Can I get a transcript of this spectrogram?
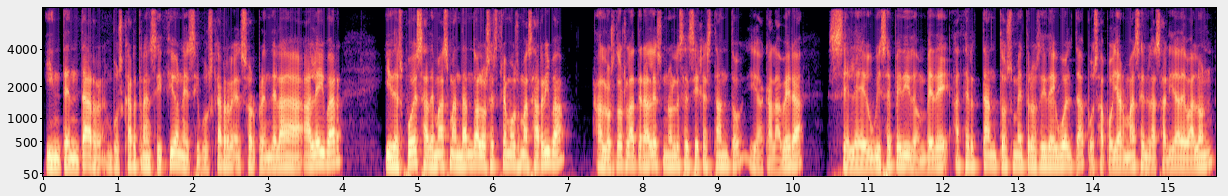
intentar buscar transiciones y buscar sorprender a, a Leibar. Y después, además, mandando a los extremos más arriba, a los dos laterales no les exiges tanto y a Calavera se le hubiese pedido, en vez de hacer tantos metros de ida y vuelta, pues apoyar más en la salida de balón,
